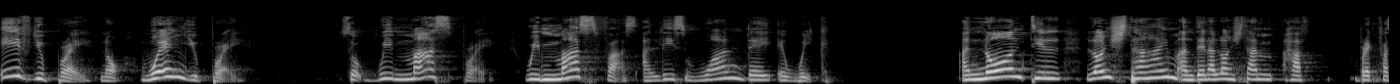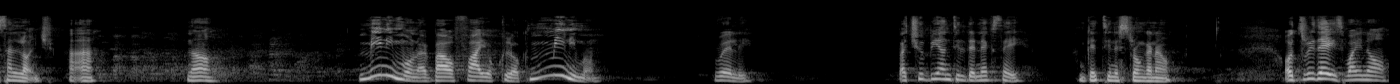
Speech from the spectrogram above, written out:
If you pray. No, when you pray. So we must pray. We must fast at least one day a week. And not until lunchtime and then at lunchtime have breakfast and lunch. Uh-uh. No. Minimum about five o'clock. Minimum. Really. But should be until the next day. I'm getting stronger now. Or three days, why not?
